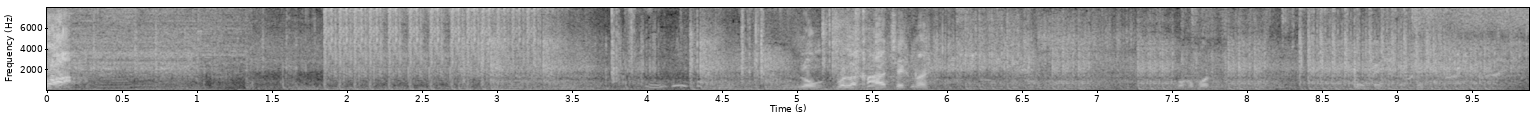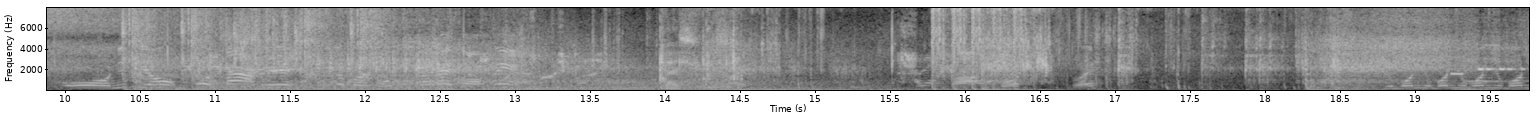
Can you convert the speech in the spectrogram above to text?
ว้าลงบนราคาเช็คหน่อยบนข้างบน นิดเดียวโคตรยากเลยระเบิดผมยิงไปได้สองแน่ Nice. อะกดสวยอยู่บนอยู่บนอยู่บนอยู่บน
